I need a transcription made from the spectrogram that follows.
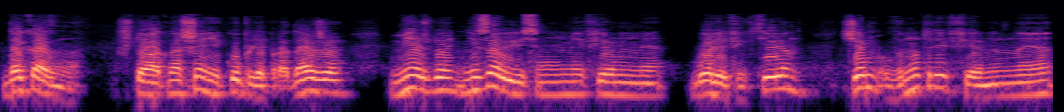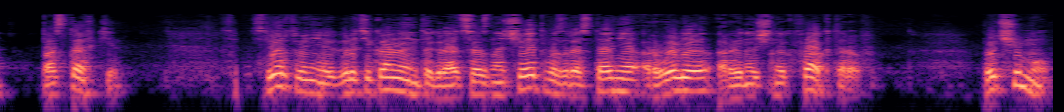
Доказано, что отношение купли-продажи между независимыми фирмами более эффективен, чем внутрифирменные поставки. Свертывание вертикальной интеграции означает возрастание роли рыночных факторов. Почему?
